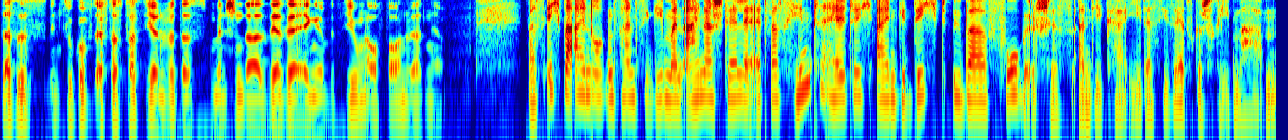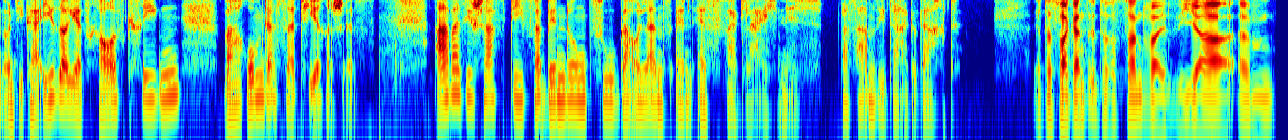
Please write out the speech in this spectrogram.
dass es in Zukunft öfters passieren wird, dass Menschen da sehr, sehr enge Beziehungen aufbauen werden, ja. Was ich beeindruckend fand, Sie geben an einer Stelle etwas hinterhältig ein Gedicht über Vogelschiss an die KI, das Sie selbst geschrieben haben. Und die KI soll jetzt rauskriegen, warum das satirisch ist. Aber sie schafft die Verbindung zu Gaulands NS-Vergleich nicht. Was haben Sie da gedacht? Ja, das war ganz interessant, weil sie ja, ähm,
